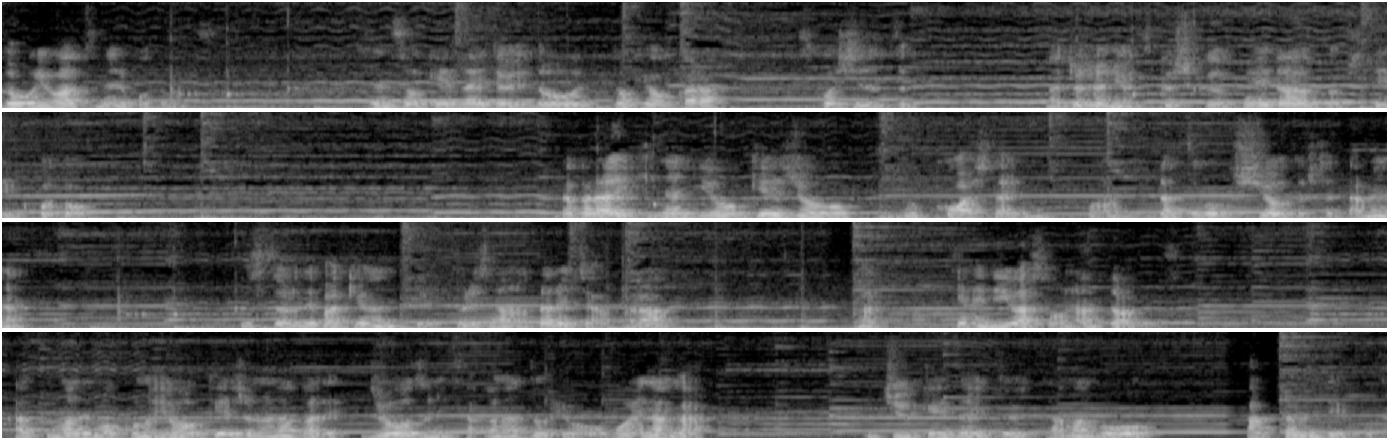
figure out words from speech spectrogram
同意を集めることなんです。戦争経済という土俵から少しずつ、まあ、徐々に美しくフェードアウトしていくこと。だからいきなり養鶏場をぶっ壊したりね、この脱獄しようとしちゃダメなんです。ピストルでバキューンって鳥さん撃たれちゃうから、まあ、ケネディはそうなったわけです。あくまでもこの養鶏場の中で上手に魚取りを覚えながら、宇宙経済という卵を温めていくこと。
